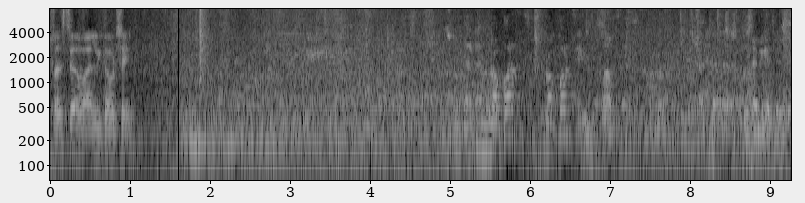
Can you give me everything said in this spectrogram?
ఫస్ట్ వాళ్ళని కవర్ చేయి. ప్రాపర్ ప్రాపర్ సరిగా చేసి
